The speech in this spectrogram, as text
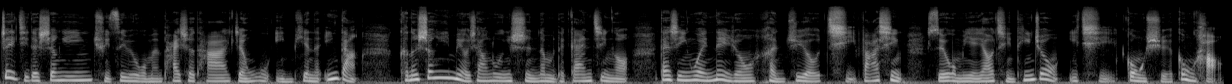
这集的声音取自于我们拍摄他人物影片的音档，可能声音没有像录音室那么的干净哦，但是因为内容很具有启发性，所以我们也邀请听众一起共学共好。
